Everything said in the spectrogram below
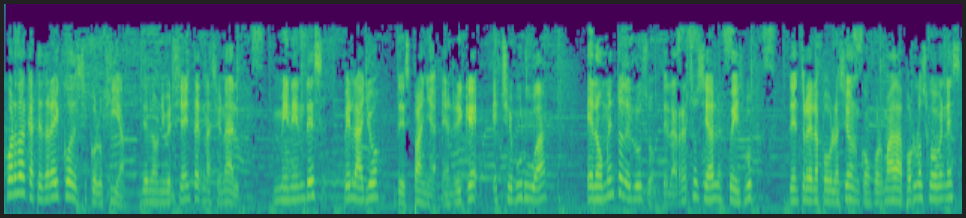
Acuerdo al catedrático de Psicología de la Universidad Internacional Menéndez Pelayo de España, Enrique Echeburúa, el aumento del uso de la red social Facebook dentro de la población conformada por los jóvenes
